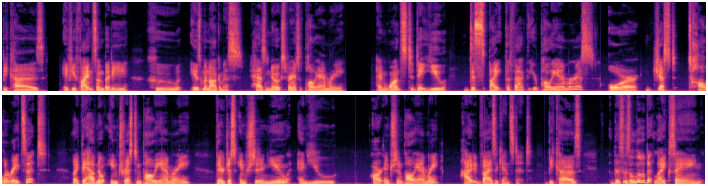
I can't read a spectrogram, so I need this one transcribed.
because if you find somebody who is monogamous, has no experience with polyamory, and wants to date you despite the fact that you're polyamorous, or just tolerates it, like they have no interest in polyamory, they're just interested in you, and you are interested in polyamory, I'd advise against it. Because this is a little bit like saying,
